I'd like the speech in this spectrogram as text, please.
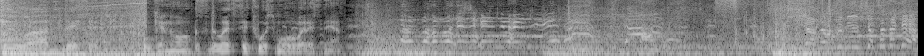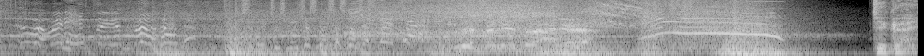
Пила 10 у кіно з 28 вересня. Я не розумію, що це таке! Тікай.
